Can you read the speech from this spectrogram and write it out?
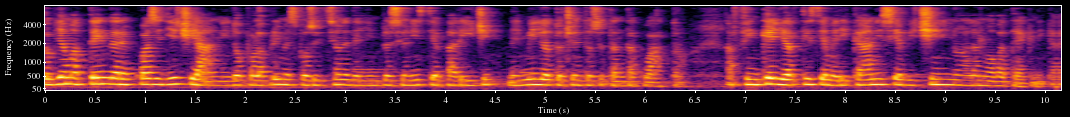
Dobbiamo attendere quasi dieci anni dopo la prima esposizione degli impressionisti a Parigi nel 1874 affinché gli artisti americani si avvicinino alla nuova tecnica.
